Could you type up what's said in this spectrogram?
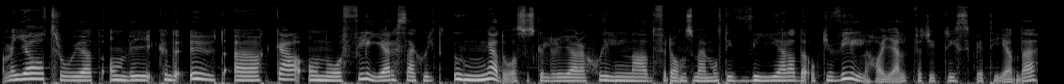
Men jag tror ju att om vi kunde utöka och nå fler, särskilt unga då, så skulle det göra skillnad för de som är motiverade och vill ha hjälp för sitt riskbeteende.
